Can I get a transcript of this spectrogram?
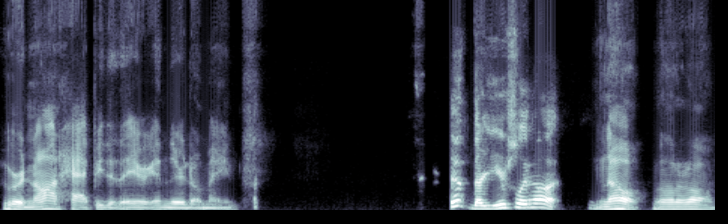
who are not happy that they are in their domain. They're usually not. No, not at all.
